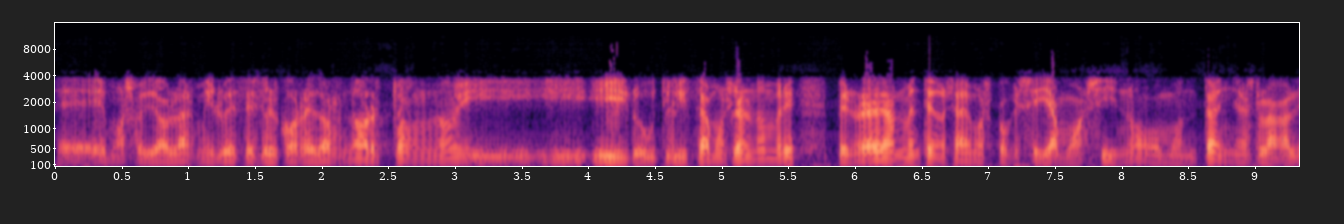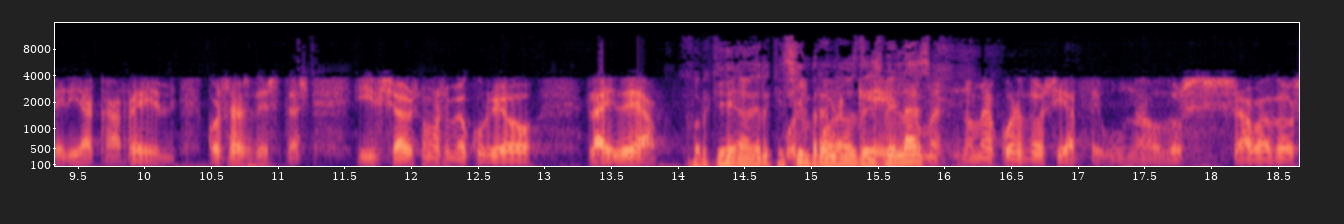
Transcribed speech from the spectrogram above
eh, hemos oído hablar mil veces del corredor Norton, ¿no? Y, y, utilizamos el nombre, pero realmente no sabemos por qué se llamó así, ¿no? O montañas, la Galería Carrel, cosas de estas. ¿Y sabes cómo se me ocurrió la idea? ¿Por qué? A ver, que pues siempre nos desvelas. no me acuerdo si hace una o dos sábados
